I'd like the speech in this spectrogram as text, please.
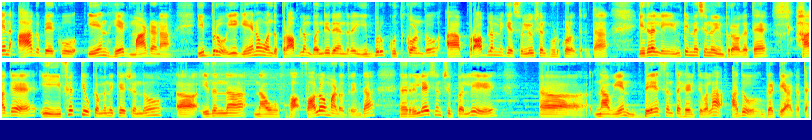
ಏನು ಆಗಬೇಕು, ಏನು ಹೇಗೆ ಮಾಡೋಣ ಇಬ್ಬರು ಈಗ ಏನೋ ಒಂದು ಪ್ರಾಬ್ಲಮ್ ಬಂದಿದೆ ಅಂದರೆ ಇಬ್ಬರು ಕೂತ್ಕೊಂಡು ಆ ಪ್ರಾಬ್ಲಮ್ಮಿಗೆ ಸೊಲ್ಯೂಷನ್ ಹುಡ್ಕೊಳ್ಳೋದ್ರಿಂದ ಇದರಲ್ಲಿ ಇಂಟಿಮೆಸಿನೂ ಇಂಪ್ರೂವ್ ಆಗುತ್ತೆ. ಹಾಗೆ ಈ ಇಫೆಕ್ಟಿವ್ ಕಮ್ಯುನಿಕೇಷನ್ನು ಇದನ್ನು ನಾವು ಫಾಲೋ ಮಾಡೋದ್ರಿಂದ ರಿಲೇಷನ್ಶಿಪ್ಪಲ್ಲಿ ನಾವು ಏನು ಬೇಸ್ ಅಂತ ಹೇಳ್ತೀವಲ್ಲ, ಅದು ಗಟ್ಟಿ ಆಗುತ್ತೆ.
